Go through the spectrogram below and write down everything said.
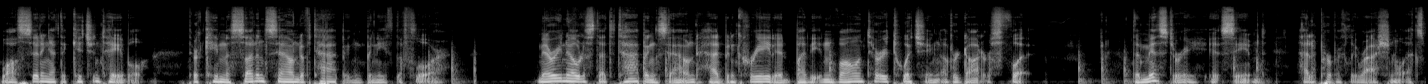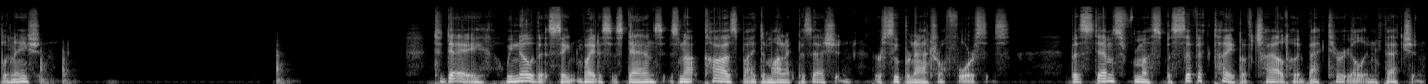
while sitting at the kitchen table, there came the sudden sound of tapping beneath the floor. Mary noticed that the tapping sound had been created by the involuntary twitching of her daughter's foot. The mystery, it seemed, had a perfectly rational explanation. Today, we know that St. Vitus's dance is not caused by demonic possession or supernatural forces, but stems from a specific type of childhood bacterial infection.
